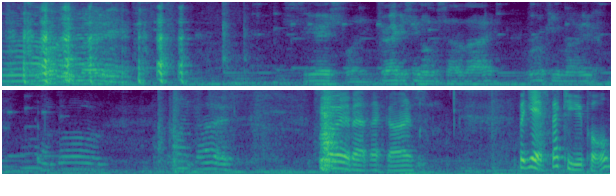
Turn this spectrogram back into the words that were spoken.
Rookie move. Seriously, drag us in on a Saturday. Rookie move. Oh my god. My god. Sorry about that, guys. But yes, back to you, Paul,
